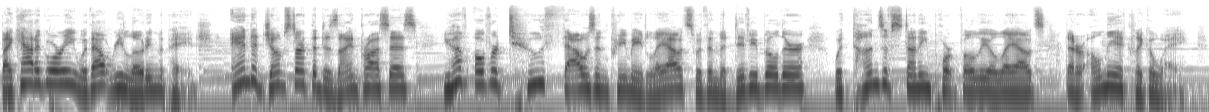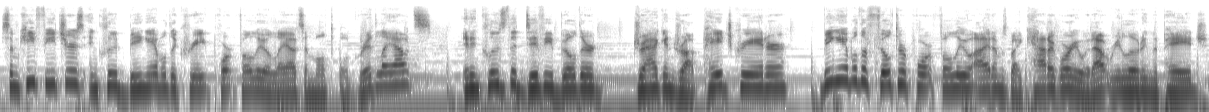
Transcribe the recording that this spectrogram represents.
by category without reloading the page. And to jumpstart the design process, you have over 2,000 pre made layouts within the Divi Builder with tons of stunning portfolio layouts that are only a click away. Some key features include being able to create portfolio layouts in multiple grid layouts, it includes the Divi Builder drag and drop page creator, being able to filter portfolio items by category without reloading the page,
